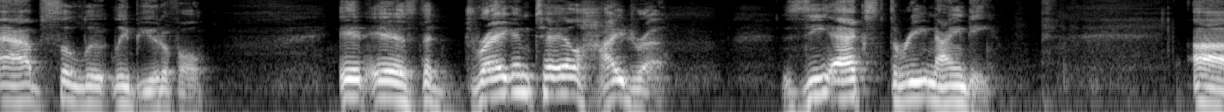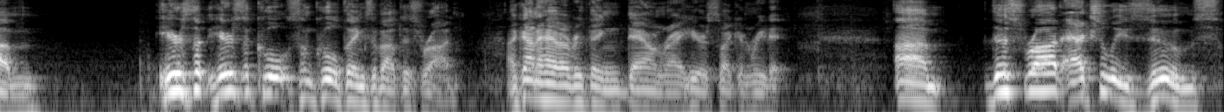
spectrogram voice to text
absolutely beautiful. It is the Dragon Tail Hydra. ZX390. Um, here's the here's the cool some cool things about this rod. I kind of have everything down right here so I can read it. Um, this rod actually zooms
